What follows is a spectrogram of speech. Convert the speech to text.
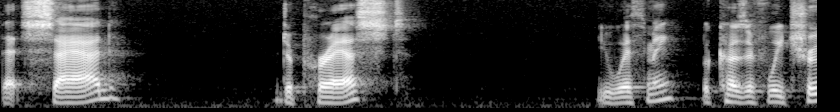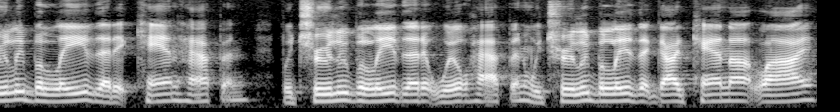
that's sad, depressed. You with me? Because if we truly believe that it can happen, if we truly believe that it will happen, we truly believe that God cannot lie,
